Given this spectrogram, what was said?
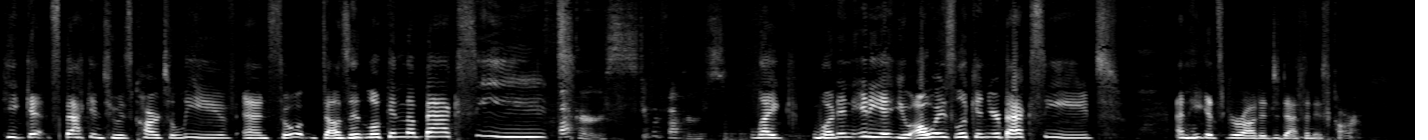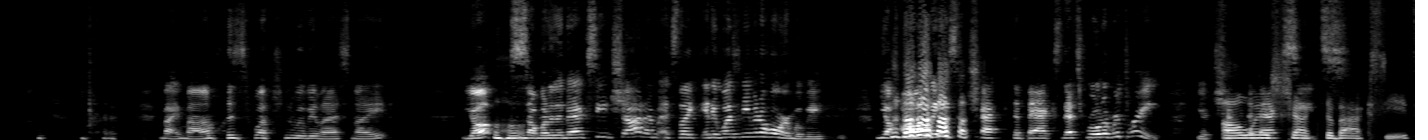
he gets back into his car to leave, and so it doesn't look in the back seat fuckers, stupid fuckers. like what an idiot you always look in your back seat and he gets garroted to death in his car My mom was watching a movie last night. Yup, Uh-huh. someone in the back seat shot him. It's like, and it wasn't even a horror movie. You always check the backs. That's rule number three. You check the always back check seats. the back seat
